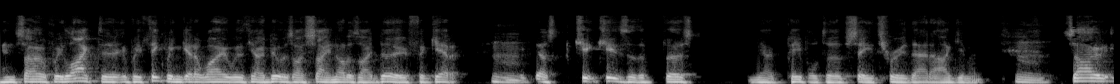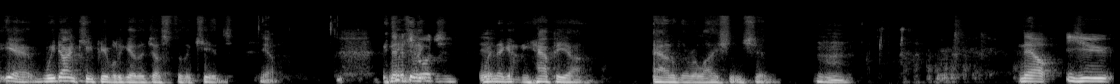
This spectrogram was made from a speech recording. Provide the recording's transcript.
And so if we like to, if we think we can get away with, you know, do as I say, not as I do, forget it. Mm. Just ki- kids are the first, you know, people to see through that argument. Mm. So yeah, we don't keep people together just for the kids. Yeah. Now, George, when they're going to be happier out of the relationship. Mm. Now, you,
